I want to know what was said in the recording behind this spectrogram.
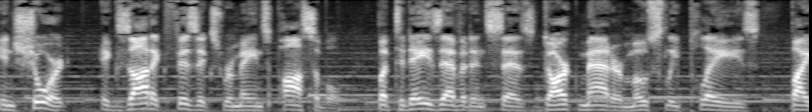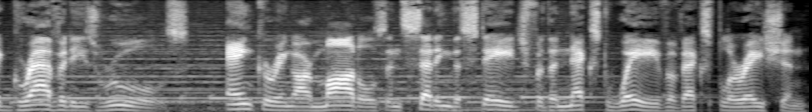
In short, exotic physics remains possible, but today's evidence says dark matter mostly plays by gravity's rules, anchoring our models and setting the stage for the next wave of exploration.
